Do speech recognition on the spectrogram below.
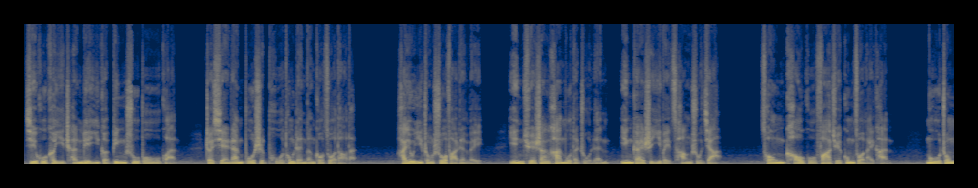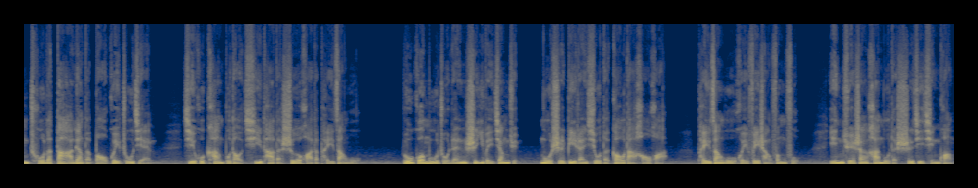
几乎可以陈列一个兵书博物馆。这显然不是普通人能够做到的。还有一种说法认为，银雀山汉墓的主人应该是一位藏书家。从考古发掘工作来看，墓中除了大量的宝贵竹简，几乎看不到其他的奢华的陪葬物。如果墓主人是一位将军，墓室必然修得高大豪华，陪葬物会非常丰富。银雀山汉墓的实际情况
